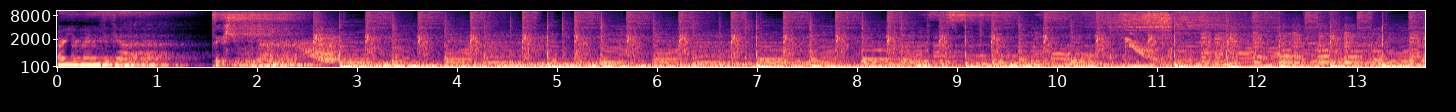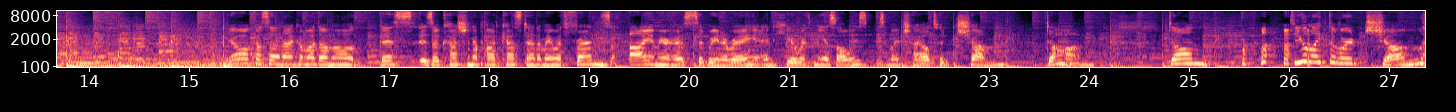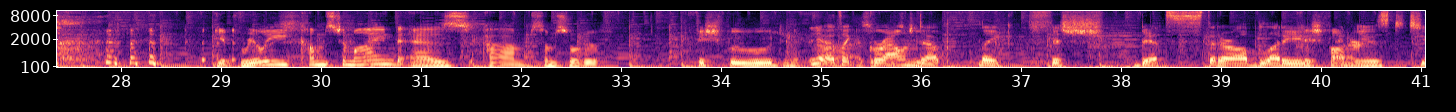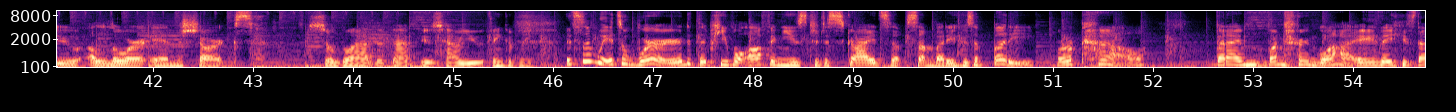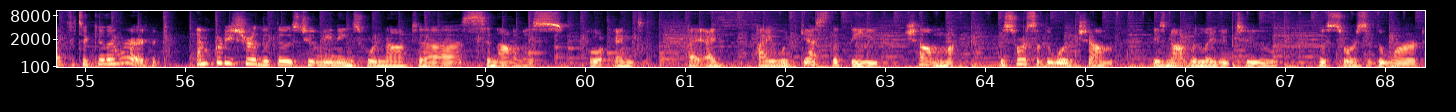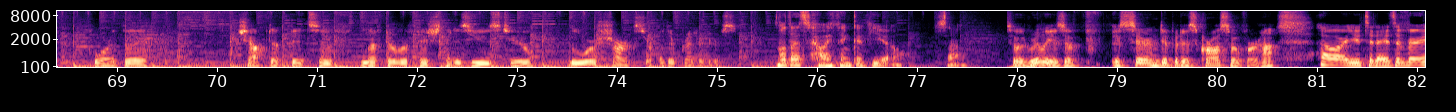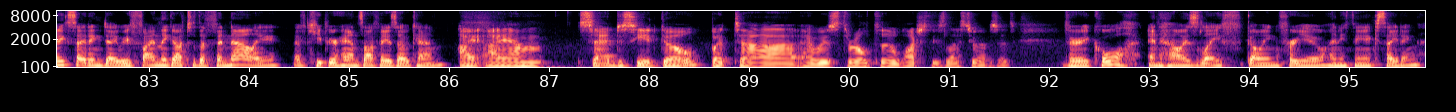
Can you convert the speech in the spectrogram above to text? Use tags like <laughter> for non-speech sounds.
Are you ready to get? Yokoso Nakamotomo. This is Okashina Podcast Anime with Friends. I am your host, Sabrina Ray, and here with me, as always, is my childhood chum, Don. Don, do you like the word chum? <laughs> it really comes to mind as um, some sort of fish food. Yeah, it's uh, like ground to- up, like fish bits that are all bloody Fish fodder. and used to allure in sharks. So glad that that is how you think of me. It's a it's a word that people often use to describe somebody who's a buddy or a pal. But I'm wondering why they use that particular word. I'm pretty sure that those two meanings were not uh, synonymous, or, and I, I I would guess that the chum, the source of the word chum, is not related to the source of the word for the chopped up bits of leftover fish that is used to lure sharks or other predators. Well, that's how I think of you. So, So it really is a, a serendipitous crossover, huh? how are you today? It's a very exciting day. We finally got to the finale of Keep Your Hands Off Eizouken. I, I am sad to see it go, but uh, I was thrilled to watch these last two episodes. Very cool. And how is life going for you? Anything exciting?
